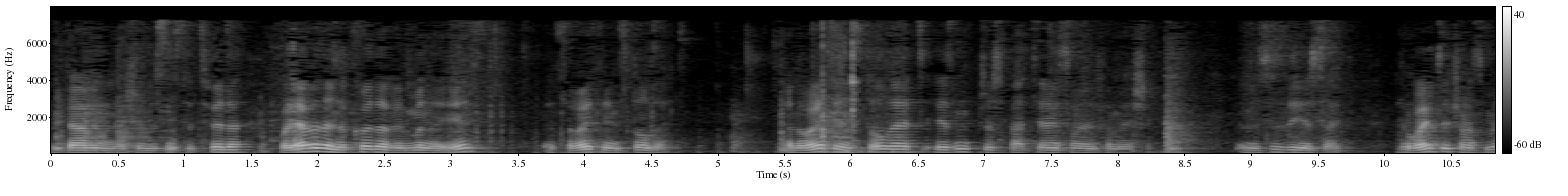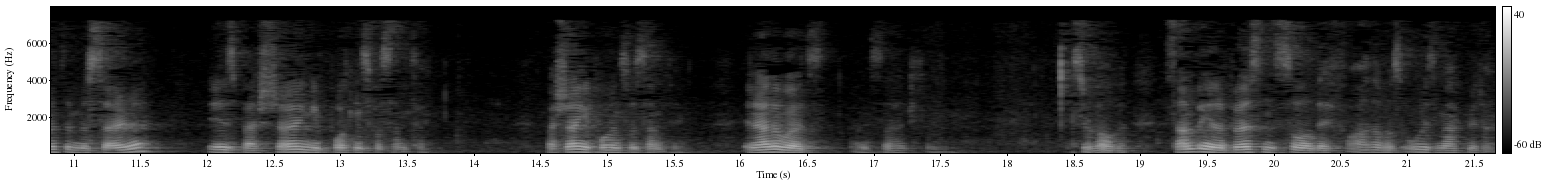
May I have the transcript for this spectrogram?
we daven and Hashem listens to tefillah. Whatever the nakud of emunah is, it's a way to install that. And the way to install that isn't just by telling someone information. And this is the aside. The way to transmit the Messiah is by showing importance for something. By showing importance for something. In other words, aside from something that a person saw their father was always makbid on.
